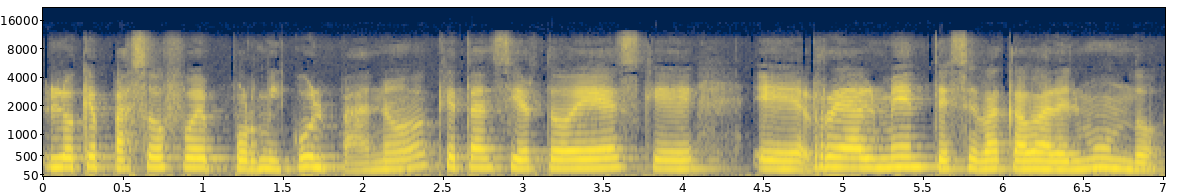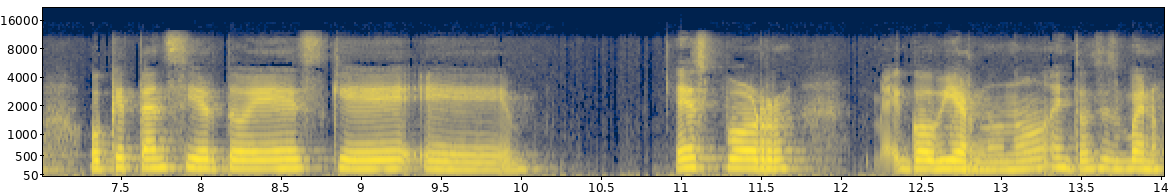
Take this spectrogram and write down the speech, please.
lo que pasó fue por mi culpa, ¿no? ¿Qué tan cierto es que eh, realmente se va a acabar el mundo? ¿O qué tan cierto es que eh, es por gobierno, ¿no? Entonces, bueno,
